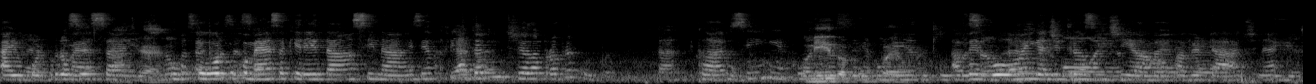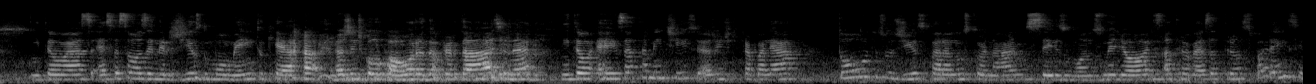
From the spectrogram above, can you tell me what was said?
Aí o É, corpo começa. É. O corpo processar. começa a querer dar sinais e ela E fica até doente. pela própria culpa, tá? Claro, sim, é culpa. Medo, a culpa o é- medo, culpa, A vergonha é, de transmitir a, a é. verdade, né? Isso. Então essa- essas são as energias do momento que é a, a gente colocou a hora da verdade, né? Então é exatamente isso, é a gente trabalhar todos os dias para nos tornarmos seres humanos melhores através da transparência,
